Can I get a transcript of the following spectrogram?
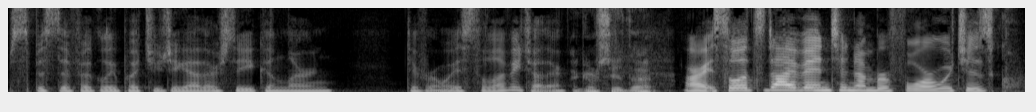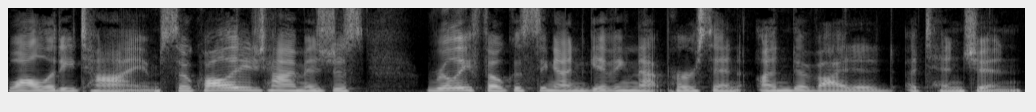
specifically put you together so you can learn different ways to love each other. I can see that. All right, so let's dive into number four, which is quality time. So, quality time is just really focusing on giving that person undivided attention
